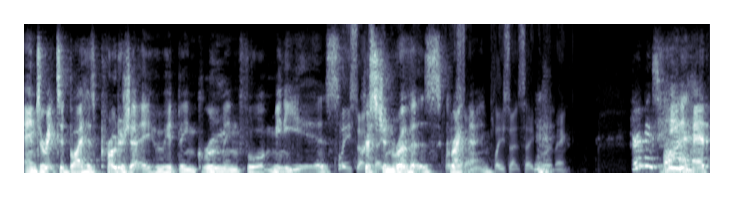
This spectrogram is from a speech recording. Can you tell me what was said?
and directed by his protege, who had been grooming for many years, Please don't Christian grooming. Rivers, Please great don't- name. Please don't say grooming. Grooming's He had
